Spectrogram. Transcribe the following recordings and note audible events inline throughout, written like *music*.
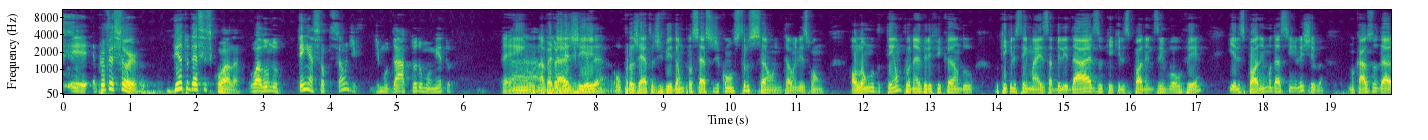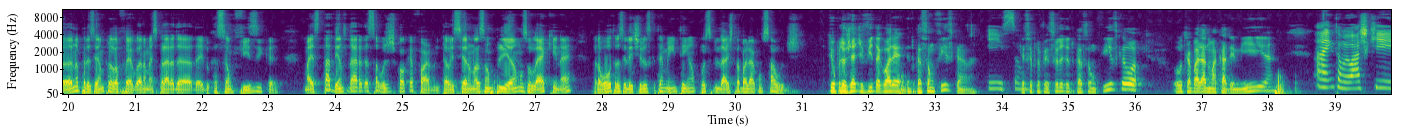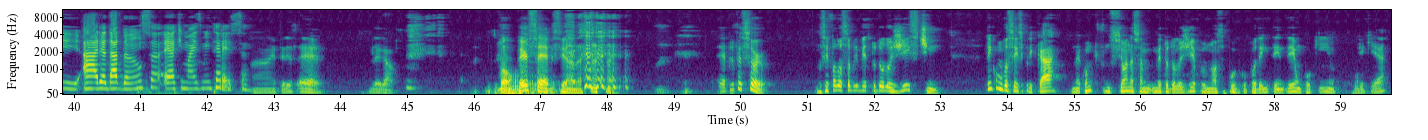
E, professor, dentro dessa escola, o aluno tem essa opção de, de mudar a todo momento? Tem, a, na verdade, projeto o projeto de vida é um processo de construção. Então, eles vão, ao longo do tempo, né, verificando o que, que eles têm mais habilidades, o que, que eles podem desenvolver, e eles podem mudar sim a eletiva. No caso da Ana, por exemplo, ela foi agora mais para a área da, da educação física, mas está dentro da área da saúde de qualquer forma. Então, esse ano nós ampliamos o leque, né? Para outras eletivas que também tenham a possibilidade de trabalhar com saúde. Teu projeto de vida agora é educação física, Ana? Isso. Quer ser professora de educação física ou, ou trabalhar numa academia? Ah, então, eu acho que a área da dança é a que mais me interessa. Ah, interessa. É. Legal. Muito bom. Percebe-se, Ana. *laughs* é, professor, você falou sobre metodologia STEAM. Tem como você explicar né, como que funciona essa metodologia para o nosso público poder entender um pouquinho o que, que é?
